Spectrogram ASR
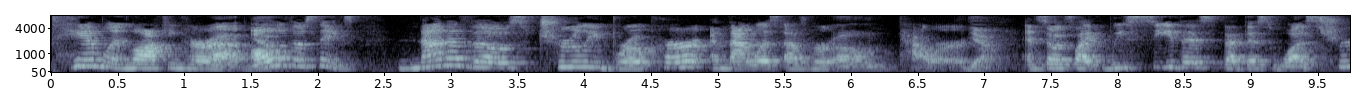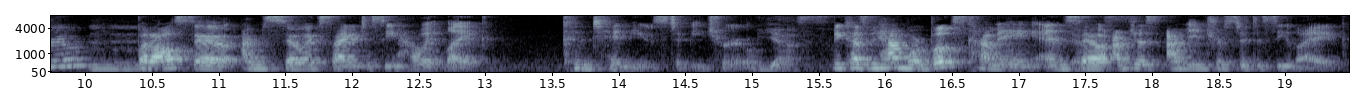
Tamlin locking her up, all of those things. None of those truly broke her and that was of her own power. Yeah. And so it's like we see this that this was true, Mhm. but also I'm so excited to see how it like continues to be true Yes. because we have more books coming and so i'm just i'm interested to see like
